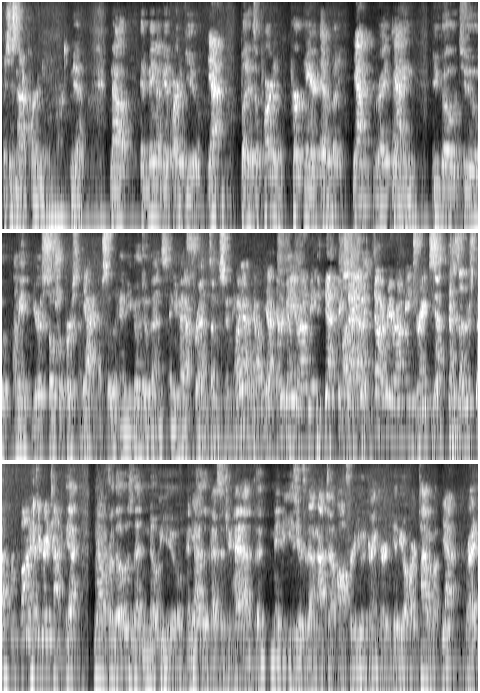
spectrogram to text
it's just not a part of me anymore. Yeah. Now, it may not be a part of you, Yeah, but it's a part of pert near everybody, yeah, right? Yeah. I mean, you go to, I mean, you're a social person. yeah, absolutely. And you go to events and you have Yeah. friends, I'm assuming. Oh yeah, no, yeah. Everybody around me, Yeah, exactly. yeah, no, everybody around me drinks, Yeah. does other stuff for fun, has a great time. Yeah. Now, for those that know you and Yeah. know the past that you had, it may be easier for them not to offer you a drink or give you a hard time about it, yeah, right?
